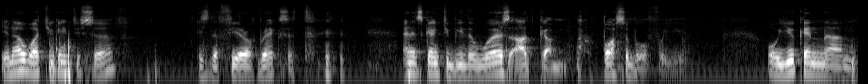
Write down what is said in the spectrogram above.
you know what you're going to serve? Is the fear of Brexit. and it's going to be the worst outcome possible for you. Or you can um,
